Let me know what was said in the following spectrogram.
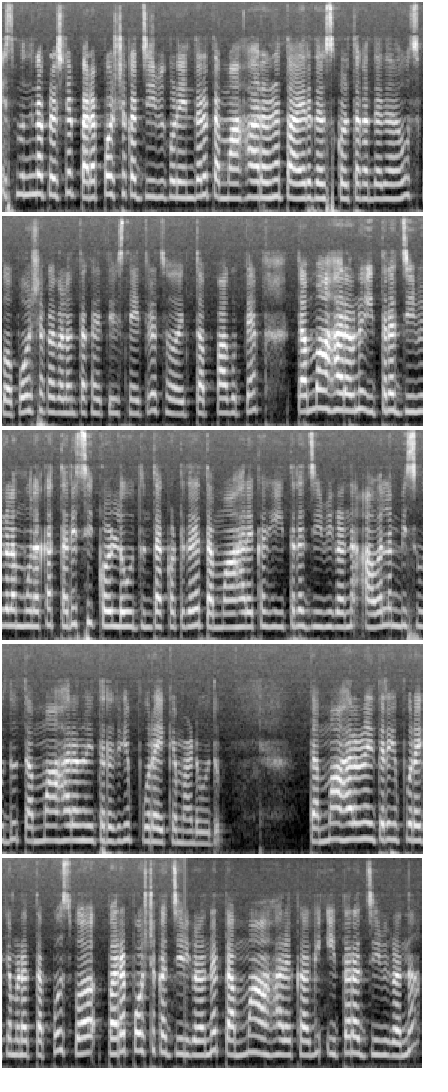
yes ಮುಂದಿನ ಪ್ರಶ್ನೆ, ಪರಪೋಷಕ ಜೀವಿಗಳು ಎಂದರೆ ತಮ್ಮ ಆಹಾರವನ್ನು ತಯಾರಿಸಿಕೊಳ್ತಕ್ಕಂಥದ್ದು ನಾವು ಸ್ವಪೋಷಕಗಳು ಅಂತ ಕರಿತೀವಿ ಸ್ನೇಹಿತರೆ. ಸೊ ಇದು ತಪ್ಪಾಗುತ್ತೆ. ತಮ್ಮ ಆಹಾರವನ್ನು ಇತರ ಜೀವಿಗಳ ಮೂಲಕ ತರಿಸಿಕೊಳ್ಳುವುದು ಅಂತ ಕೊಟ್ಟಿದ್ದಾರೆ. ತಮ್ಮ ಆಹಾರಕ್ಕಾಗಿ ಇತರ ಜೀವಿಗಳನ್ನು ಅವಲಂಬಿಸುವುದು, ತಮ್ಮ ಆಹಾರವನ್ನು ಇತರರಿಗೆ ಪೂರೈಕೆ ಮಾಡುವುದು. ತಮ್ಮ ಆಹಾರವನ್ನು ಇತರರಿಗೆ ಪೂರೈಕೆ ಮಾಡೋದು ತಪ್ಪು, ಸ್ವ ಪರಪೋಷಕ ಜೀವಿಗಳನ್ನೇ ತಮ್ಮ ಆಹಾರಕ್ಕಾಗಿ ಇತರ ಜೀವಿಗಳನ್ನು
